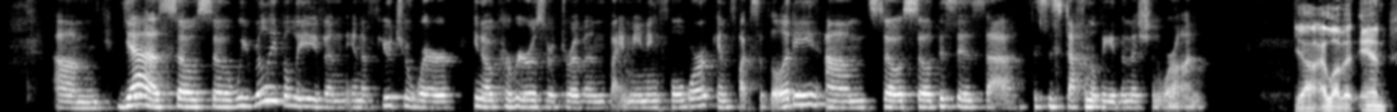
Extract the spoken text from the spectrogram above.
Um, yeah, so so we really believe in in a future where you know careers are driven by meaningful work and flexibility. Um, so so this is uh, this is definitely the mission we're on. Yeah, I love it and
